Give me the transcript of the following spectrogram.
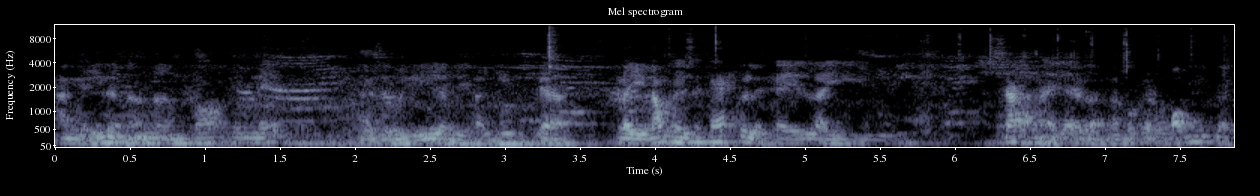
anh nghĩ là nó nên có cái led hay sẽ bị đi tại vì cái lay inox nó sẽ khác với lại cây lay sắt này là nó có cái độ bóng nhất định.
